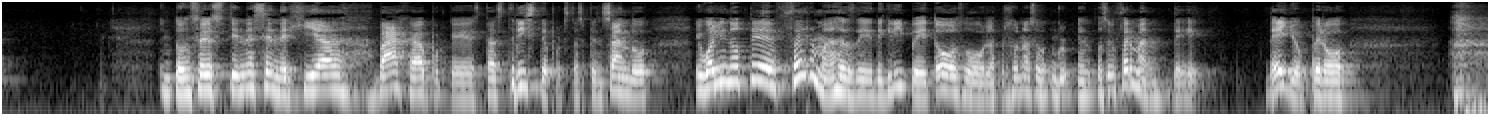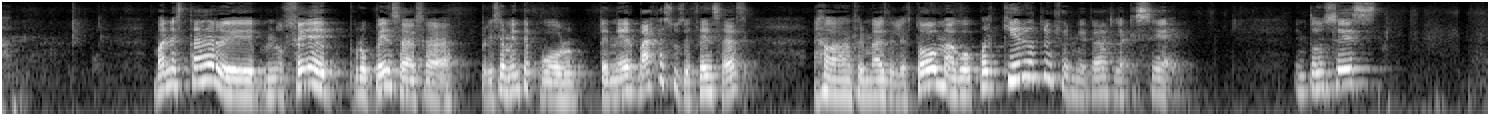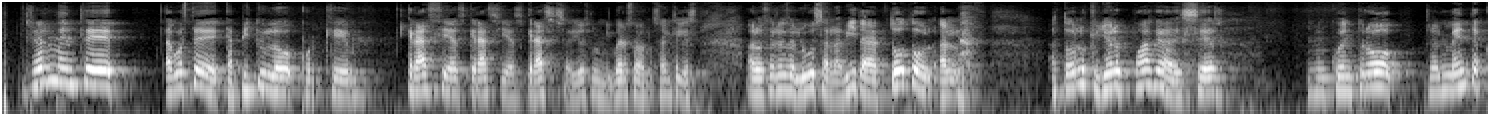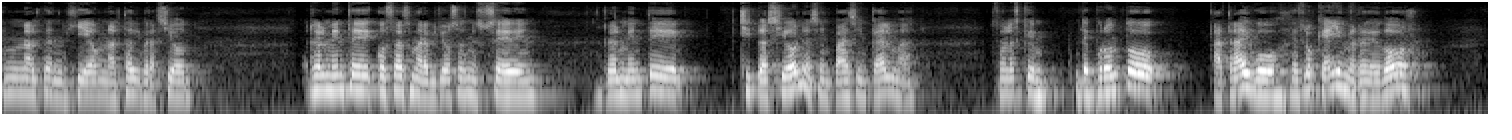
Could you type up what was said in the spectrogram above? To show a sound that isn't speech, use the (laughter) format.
Entonces tienes energía baja porque estás triste, porque estás pensando. Igual y no te enfermas de, de gripe, tos, o las personas se enferman de, de ello, pero van a estar, eh, no sé, propensas a precisamente por tener bajas sus defensas, enfermedades del estómago, cualquier otra enfermedad, la que sea. Entonces, realmente hago este capítulo porque gracias, gracias, gracias a Dios, al universo, a los ángeles, a los seres de luz, a la vida, a todo, a todo lo que yo le puedo agradecer. Me encuentro realmente con una alta energía, una alta vibración Realmente cosas maravillosas me suceden, realmente situaciones en paz y en calma son las que de pronto atraigo, es lo que hay en mi alrededor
